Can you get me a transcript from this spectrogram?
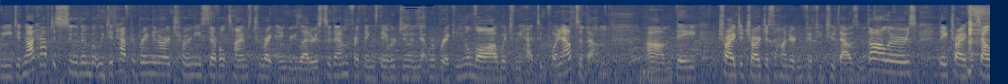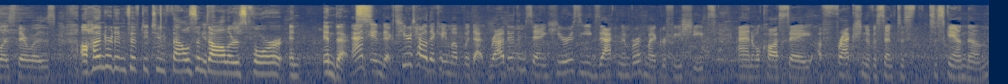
We did not have to sue them, but we did have to bring in our attorney several times to write angry letters to them for things they were doing that were breaking the law, which we had to point out to them. Um, they tried to charge us $152,000. They tried to tell us there was $152,000 for an index. An index. Here's how they came up with that. Rather than saying, here's the exact number of microfiche sheets, and it will cost, say, a fraction of a cent to, to scan them,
